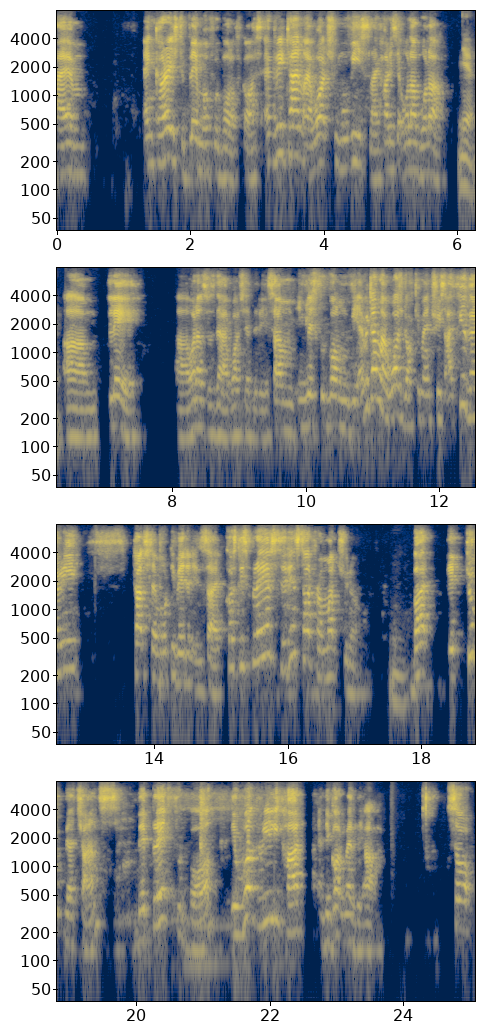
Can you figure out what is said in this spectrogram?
I am encouraged to play more football, of course. Every time I watch movies like, how do you say, Ola Bola, Yeah. um, play, uh, what else was that I watched the other day? Some English football movie. Every time I watch documentaries, I feel very touched and motivated inside. Because these players, they didn't start from much, you know Mm. but they took their chance. They played football. They worked really hard, and they got where they are. So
